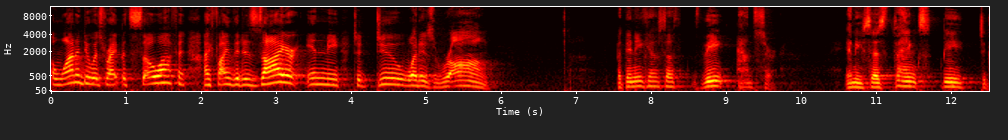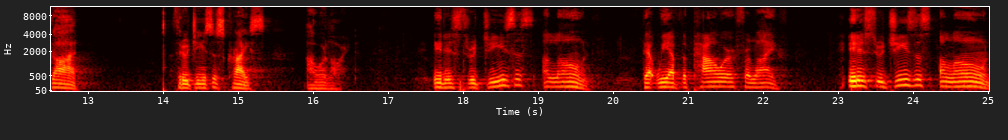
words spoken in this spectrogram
I want to do what's right, but so often I find the desire in me to do what is wrong. But then he gives us the answer. And he says, Thanks be to God through Jesus Christ our Lord. It is through Jesus alone that we have the power for life. It is through Jesus alone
